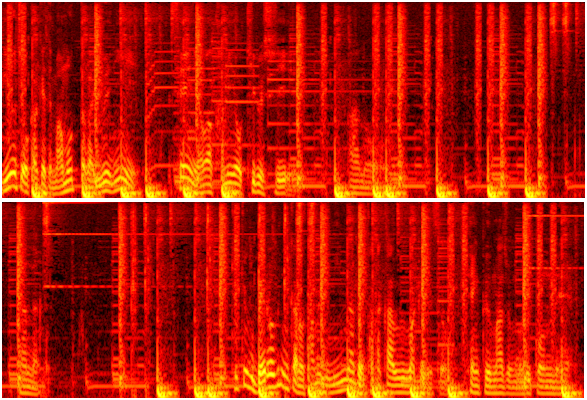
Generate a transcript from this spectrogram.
命をかけて守ったがゆえに聖夜は髪を切るしあのなんだろう。結局ベロニカのためにみんなで戦うわけですよ。天空魔女乗り込んで。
